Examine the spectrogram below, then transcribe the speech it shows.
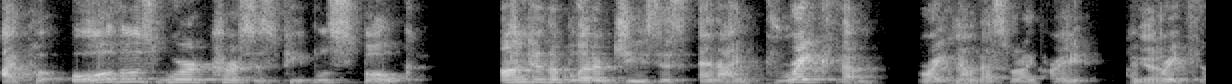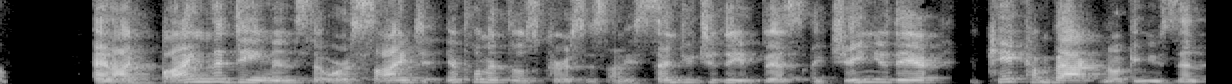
I put all those word curses people spoke under the blood of Jesus and I break them right now. That's what I prayed. I Yeah. break them. And I bind the demons that were assigned to implement those curses and I send you to the abyss. I chain you there. You can't come back, nor can you send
